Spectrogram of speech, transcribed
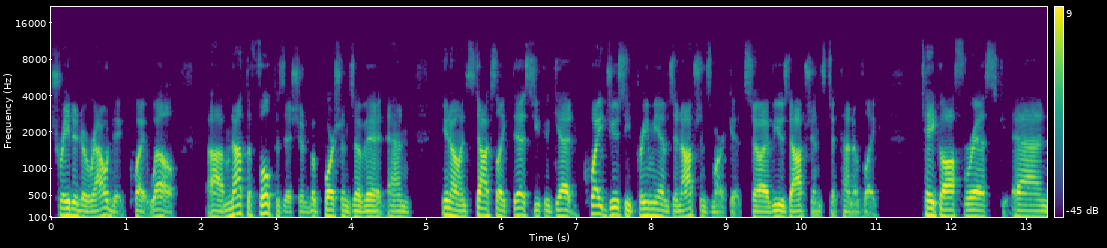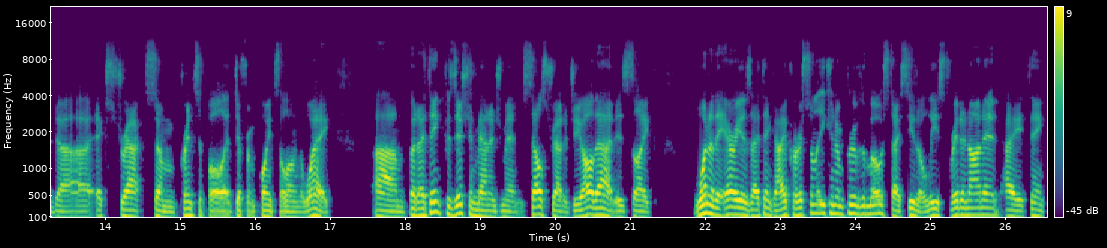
traded around it quite well um, not the full position, but portions of it. And, you know, in stocks like this, you could get quite juicy premiums in options markets. So I've used options to kind of like take off risk and uh, extract some principal at different points along the way. Um, but I think position management, sell strategy, all that is like one of the areas I think I personally can improve the most. I see the least written on it. I think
